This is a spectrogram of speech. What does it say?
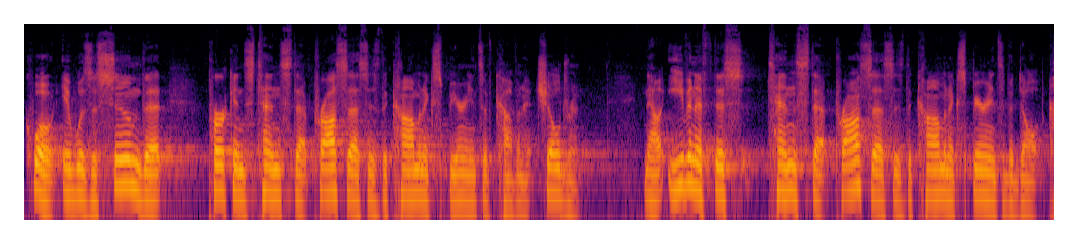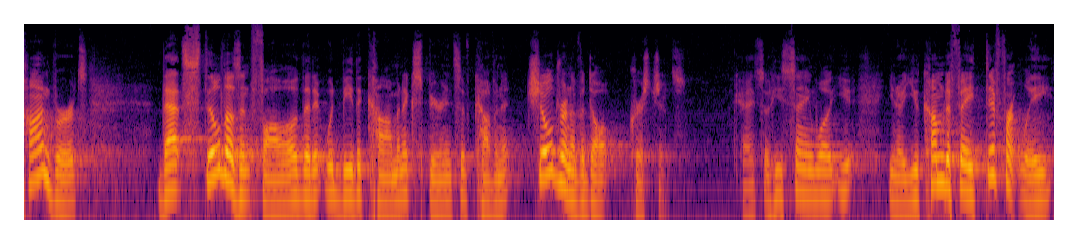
Quote, it was assumed that Perkins' 10 step process is the common experience of covenant children. Now, even if this 10 step process is the common experience of adult converts, that still doesn't follow that it would be the common experience of covenant children of adult Christians. Okay, so he's saying, well, you, you know, you come to faith differently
